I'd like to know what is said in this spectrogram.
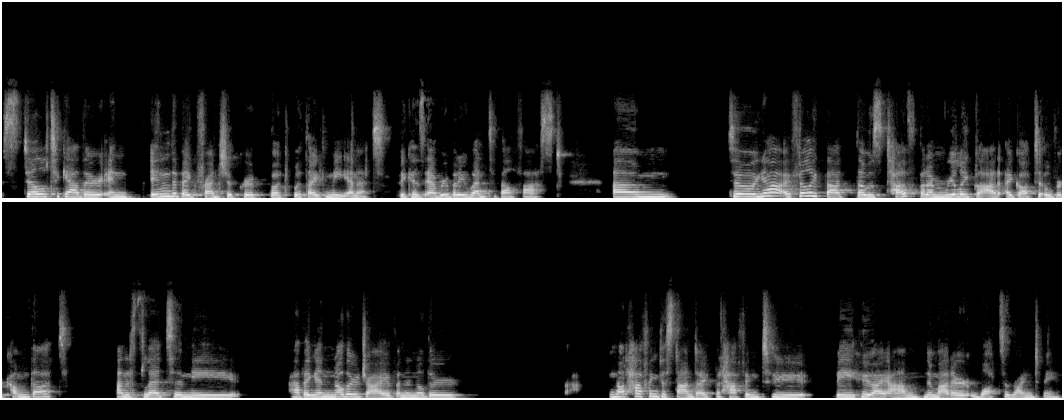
still together in in the big friendship group but without me in it because everybody went to belfast. Um, so yeah i feel like that that was tough but i'm really glad i got to overcome that. And it's led to me having another drive and another not having to stand out but having to be who i am no matter what's around me.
